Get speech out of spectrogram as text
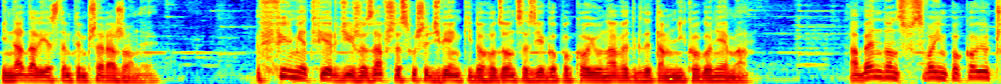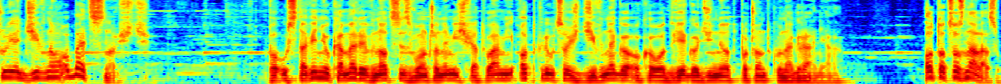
i nadal jestem tym przerażony. W filmie twierdzi, że zawsze słyszy dźwięki dochodzące z jego pokoju, nawet gdy tam nikogo nie ma. A będąc w swoim pokoju, czuje dziwną obecność. Po ustawieniu kamery w nocy z włączonymi światłami odkrył coś dziwnego około dwie godziny od początku nagrania. Oto co znalazł.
